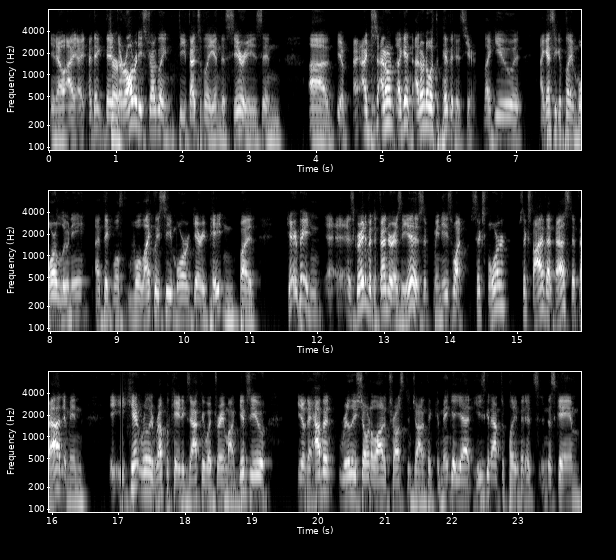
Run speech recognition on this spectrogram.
You know, I, I- think they, Sure. they're already struggling defensively in this series, and uh, you know, I, I just I don't again I don't know what the pivot is here. Like you, I guess you could play more Looney. I think we'll we'll likely see more Gary Payton, but Gary Payton, as great of a defender as he is, I mean, he's what six four, six five at best, if that. I mean, you can't really replicate exactly what Draymond gives you. You know, they haven't really shown a lot of trust in Jonathan Kuminga yet. He's going to have to play minutes in this game.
